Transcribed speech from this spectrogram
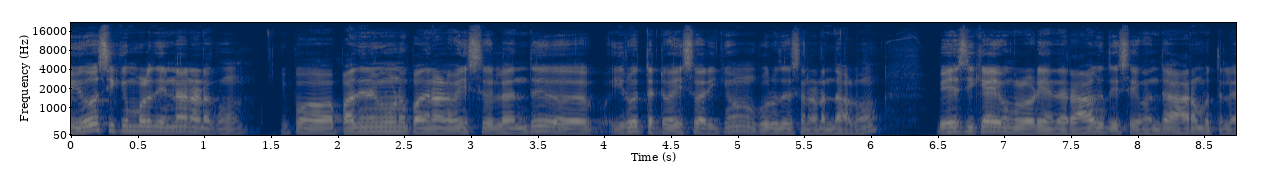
யோசிக்கும் பொழுது என்ன நடக்கும்? இப்போது பதிமூணு பதினாலு வயசுலேருந்து இருபத்தெட்டு வயசு வரைக்கும் குரு திசை நடந்தாலும் பேசிக்காக இவங்களுடைய அந்த ராகு திசை வந்து ஆரம்பத்தில்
